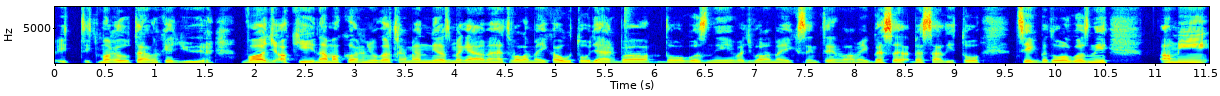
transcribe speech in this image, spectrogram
itt, itt marad utánuk egy űr. Vagy aki nem akar nyugatra menni, az meg elmehet valamelyik autógyárba dolgozni, vagy valamelyik szintén valamelyik beszállító cégbe dolgozni, ami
